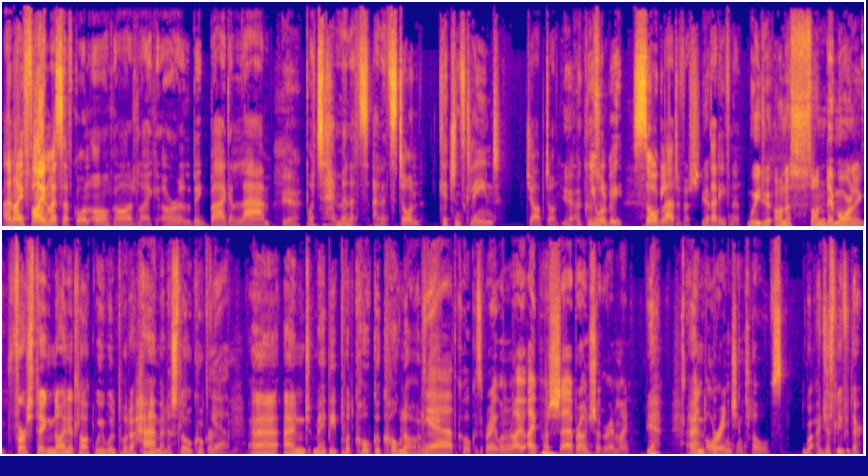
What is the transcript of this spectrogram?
And I find myself going, oh God, like, or a big bag of lamb. Yeah. But 10 minutes and it's done. Kitchen's cleaned. Job done. Yeah, you will be so glad of it Yep. that evening. We do on a Sunday morning, first thing nine o'clock. We will put a ham in a slow cooker, Yeah. uh, and maybe put Coca Cola on it. Yeah, the Coke is a great one. I, I put uh, brown sugar in mine Yeah, and, and, orange and cloves. Well, and just leave it there.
